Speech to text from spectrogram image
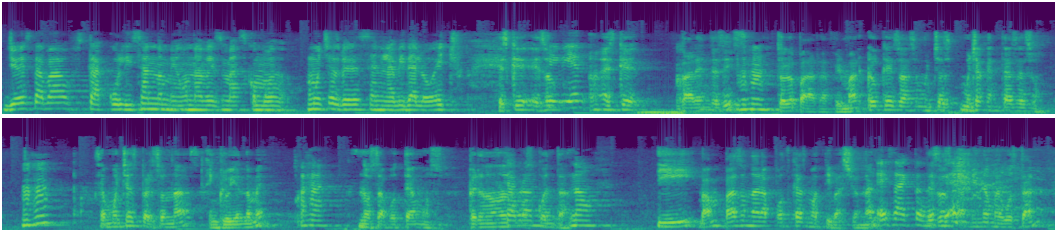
yo estaba obstaculizándome una vez más, como muchas veces en la vida lo he hecho. Es que eso. si bien- Es que, paréntesis, solo para reafirmar, creo que eso hace muchas. Mucha gente hace eso. Ajá, O sea, muchas personas, incluyéndome, ajá. nos saboteamos, pero no nos Cabrón. damos cuenta. No, Y va, va a sonar a podcast motivacional. Exacto. De esos que a mí no me gustan.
